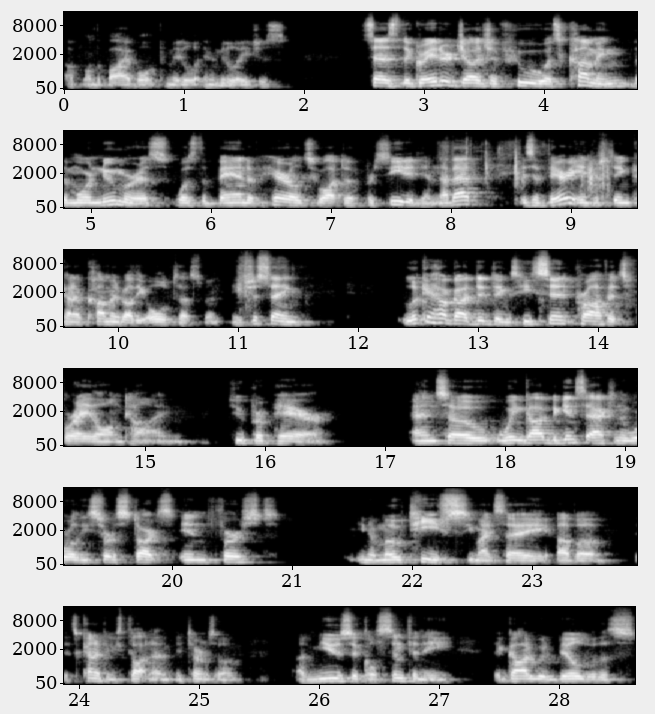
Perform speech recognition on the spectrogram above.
on the Bible in the Middle Ages, says the greater judge of who was coming, the more numerous was the band of heralds who ought to have preceded him. Now, that is a very interesting kind of comment about the Old Testament. He's just saying, look at how God did things. He sent prophets for a long time to prepare. And so when God begins to act in the world, he sort of starts in first, you know, motifs, you might say, of a, it's kind of, if you thought in, terms of a musical symphony, that God would build with a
